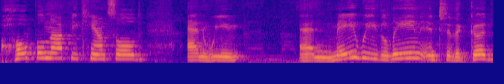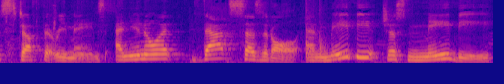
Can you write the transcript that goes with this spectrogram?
Hope will not be canceled. And we and may we lean into the good stuff that remains. And you know what? That says it all. And maybe, just maybe,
